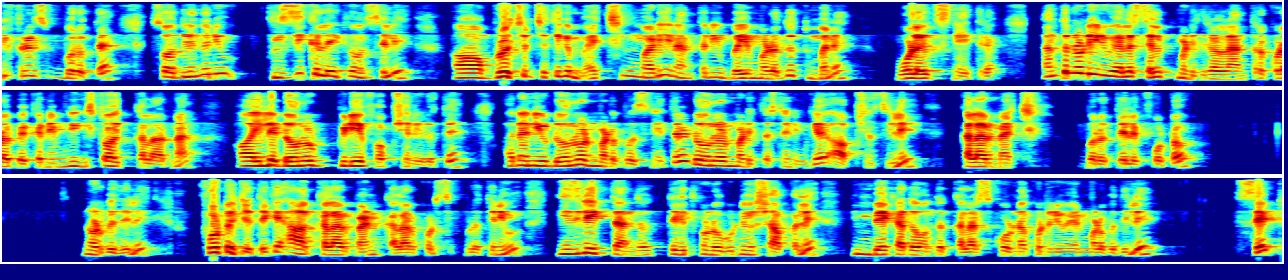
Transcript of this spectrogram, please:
ಡಿಫ್ರೆನ್ಸ್ ಬರುತ್ತೆ. ಸೊ ಅದರಿಂದ ನೀವು ಫಿಸಿಕಲ್ ಆಗಿ ಒಂದ್ಸಲಿ ಬ್ರೋಚರ್ ಜೊತೆಗೆ ಮ್ಯಾಚಿಂಗ್ ಮಾಡಿ ನಂತರ ನೀವು ಬೈ ಮಾಡೋದು ತುಂಬಾನೇ ಒಳ್ಳೆಯದು ಸ್ನೇಹಿತರೆ. ನಂತರ ನೋಡಿ ನೀವು ಎಲ್ಲ ಸೆಲೆಕ್ಟ್ ಮಾಡಿದ್ರಲ್ಲ ನಂತರ ಕೂಡ ಬೇಕಾದ್ರೆ ನಿಮ್ಗೆ ಇಷ್ಟವಾದ ಕಲರ್ನ ಇಲ್ಲೇ download P D F option ಇರುತ್ತೆ. ಅದನ್ನ ನೀವು ಡೌನ್ಲೋಡ್ ಮಾಡಬಹುದು ಸ್ನೇಹಿತರೆ. ಡೌನ್ಲೋಡ್ ಮಾಡಿದ ತಕ್ಷಣ ನಿಮಗೆ ಆಪ್ಷನ್ಸ್ ಇಲ್ಲಿ ಕಲರ್ ಮ್ಯಾಚ್ ಬರುತ್ತೆ ಇಲ್ಲಿ ಫೋಟೋ ನೋಡ್ಬೋದು ಇಲ್ಲಿ. ಫೋಟೋ ಜೊತೆಗೆ ಆ ಕಲರ್ ಬ್ಯಾಂಡ್ ಕಲರ್ ಕೋಡ್ ಸಿಕ್ಬಿಡುತ್ತೆ. ನೀವು ಈಸಿಲಿ ತಂದು ತೆಗೆದುಕೊಂಡು ಹೋಗ್ಬಿಟ್ಟು ನೀವು ಶಾಪಲ್ಲಿ ನಿಮ್ಗೆ ಬೇಕಾದ ಒಂದು ಕಲರ್ಸ್ ಕೋಡ್ನ ಕೂಡ ನೀವು ಏನು ಮಾಡ್ಬೋದು ಇಲ್ಲಿ ಸೆಟ್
